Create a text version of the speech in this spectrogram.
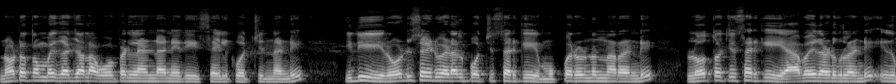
నూట తొంభై గజాల ఓపెన్ ల్యాండ్ అనేది సేల్కి వచ్చిందండి. ఇది రోడ్డు సైడ్ వెడల్పు వచ్చేసరికి ముప్పై రెండున్నర అండి. లోతు వచ్చేసరికి యాభై ఐదు అడుగులండి. ఇది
